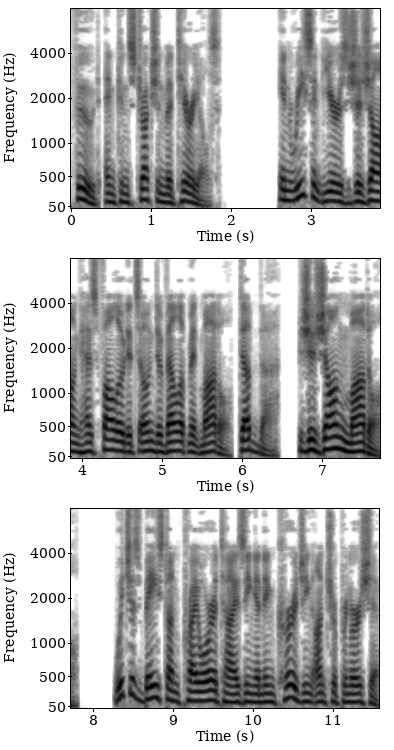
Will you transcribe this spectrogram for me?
food, and construction materials. In recent years Zhejiang has followed its own development model, dubbed the Zhejiang model which is based on prioritizing and encouraging entrepreneurship,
